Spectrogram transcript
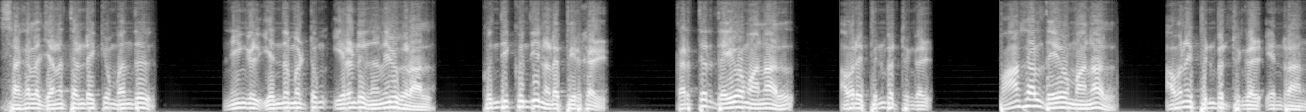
சகல ஜனத்தண்டைக்கும் வந்து நீங்கள் எந்த மட்டும் இரண்டு நினைவுகளால் குந்தி குந்தி நடப்பீர்கள். கர்த்தர் தெய்வமானால் அவரை பின்பற்றுங்கள். பாகால் தெய்வமானால் அவனை பின்பற்றுங்கள் என்றான்.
